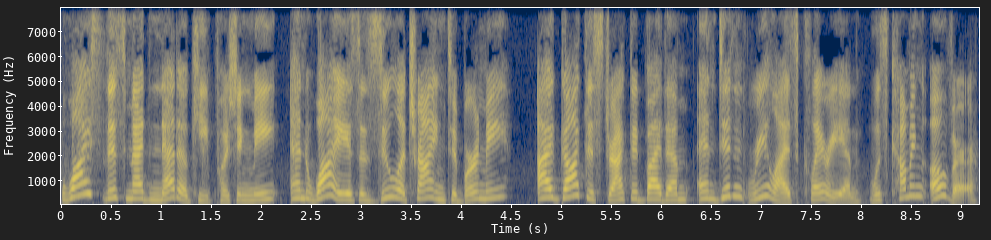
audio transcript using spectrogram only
Why's this Magneto keep pushing me? And why is Azula trying to burn me? I got distracted by them and didn't realize Clarion was coming over.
